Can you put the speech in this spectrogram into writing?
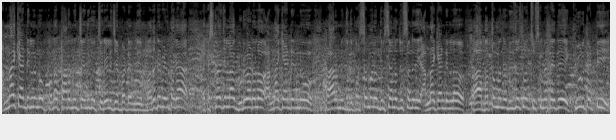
అన్నా క్యాంటీన్లను పునఃప్రారంభించేందుకు చర్యలు చేపట్టింది. మొదటి విడతగా కృష్ణా జిల్లా గుడివాడలో అన్నా క్యాంటీన్ను ప్రారంభించింది. ప్రస్తుతం మనం దృశ్యాల్లో చూస్తున్నది అన్నా క్యాంటీన్లో. ఆ, మొత్తం మనం బిజినెస్లో చూసుకున్నట్లయితే చూసుకున్నట్టయితే క్యూలు కట్టి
